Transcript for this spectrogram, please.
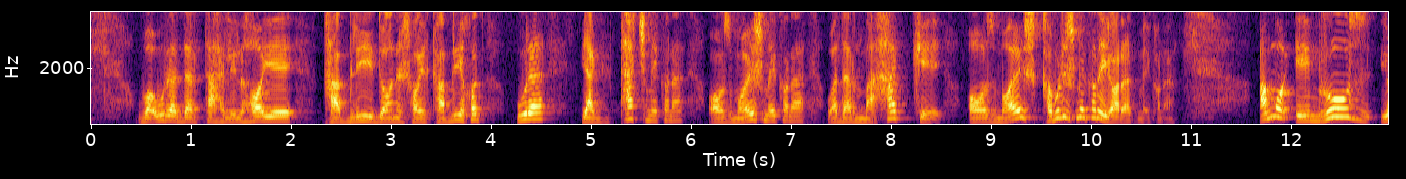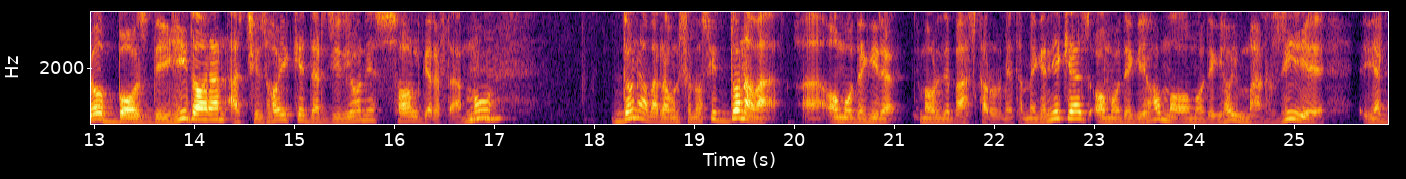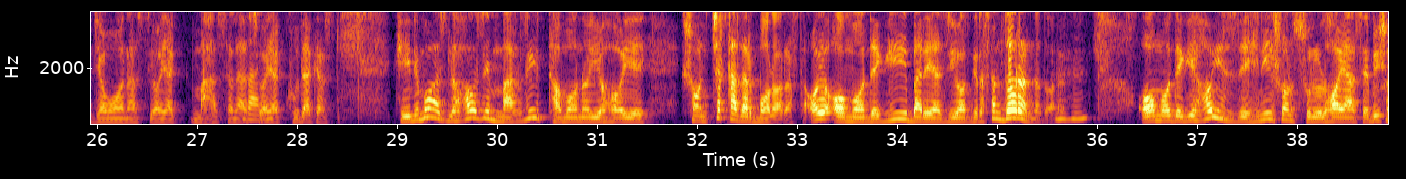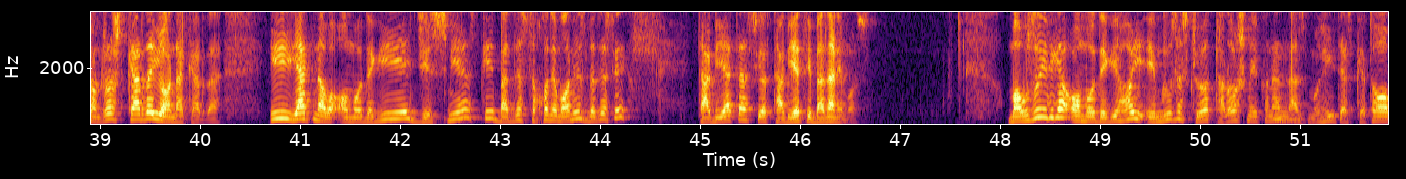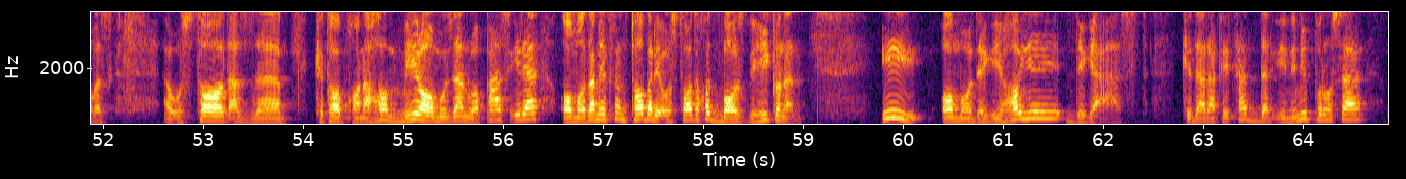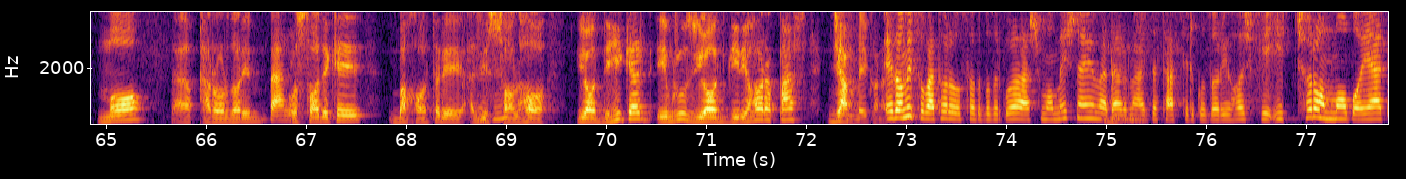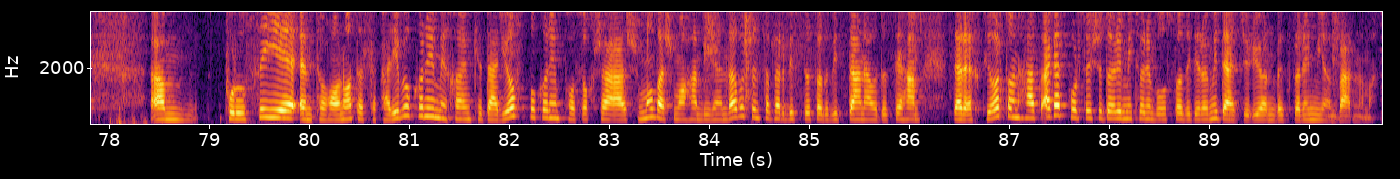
و او را در تحلیل های قبلی دانش های قبلی خود او را یک تچ می‌کنه آزمایش می‌کنه و در محک آزمایش قبولش می‌کنه یا رد می‌کنه. اما امروز یا بازدهی دارن از چیزهایی که در جریان سال گرفته. ما دو نوع روانشناسی دو نوع آمادگی را مورد بحث قرار میتم میگن یکی از آمادگی ها ما آمادگی های مغزی یک جوان است یا یک محصل است یا بله. یک کودک است که این ما از لحاظ مغزی توانایی های شان چقدر بالا رفته؟ آیا آمادگی برای از یاد گرفتن دارن ندارن؟ آمادگی های ذهنیشان سلول های عصبیشان رشد کرده یا نکرده؟ این یک نوع آمادگی جسمی است که به دست خود ما نیست به دست طبیعت است یا طبیعت بدن ماست. موضوع دیگه آمادگی های امروز است که ها تلاش می‌کنن از محیط از کتاب از استاد از کتابخانه ها می آموزن و پس ایره آماده می‌کنن تا برای استاد خود بازدهی کنن این آمادگی های دیگه است که در حقیقت در اینمی پروسه ما قرار داریم بله. که به خاطر از این سالها یاددهی کرد. امروز یادگیری ها را پس جمع می‌کنه ادامه صحبت ها را استاد بزرگوار از شما میشنویم و در مورد تاثیرگذاری هاش که چرا ما باید پروسه امتحانات سپری بکنیم. می‌خوایم که دریافت بکنیم. پاسخش از شما و شما هم بیننده باشین. 022 هم در اختیارتان هست. اگر پرسشی داریم می‌تونیم به استاد گرامی در جریان بگذارین میان برنامه.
